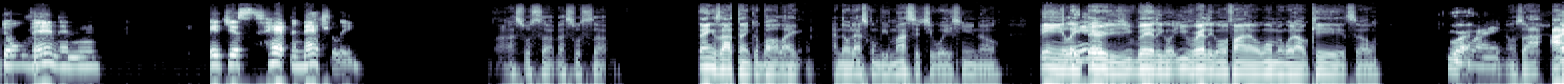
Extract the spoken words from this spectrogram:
dove in and it just happened naturally. That's what's up. That's what's up. Things I think about, like I know that's gonna be my situation. You know, being in your late Yeah. thirties, you barely go, you rarely gonna find a woman without kids. So Right. you know, so I, I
